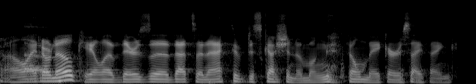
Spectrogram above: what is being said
Well, I uh, don't know, Caleb. There's a, that's an active discussion among filmmakers, I think.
